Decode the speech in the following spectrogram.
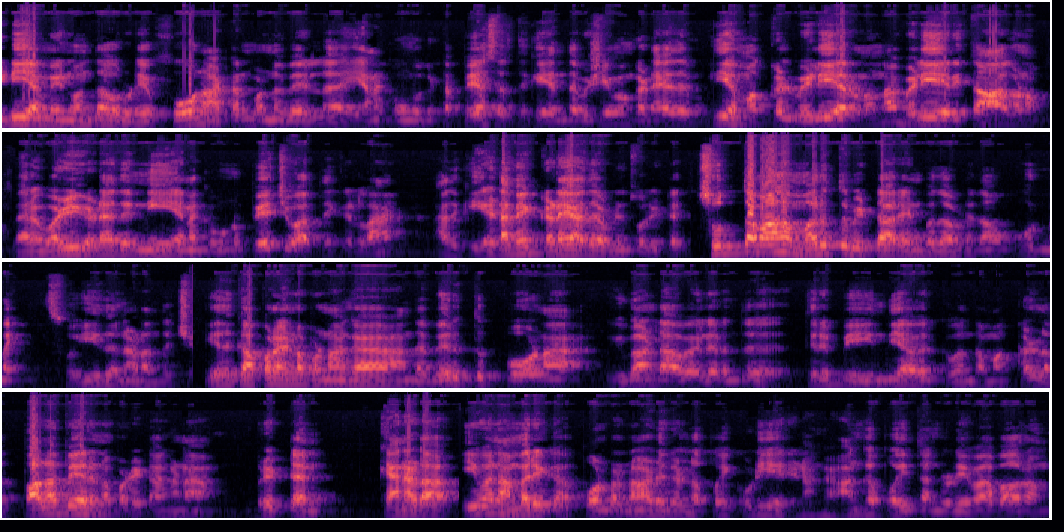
இடி அமீன் வந்து அவருடைய ஃபோனை அட்டன் பண்ணவே இல்லை. எனக்கு உங்ககிட்ட பேசுறதுக்கு எந்த விஷயமும் கிடையாது. இந்திய மக்கள் வெளியேறணும்னா வெளியேறித்தான் ஆகணும். வேற வழி கிடையாது. நீ எனக்கு ஒன்றும் பேச்சுவார்த்தைக்கெல்லாம் அதுக்கு இடமே கிடையாது அப்படின்னு சொல்லிட்டு சுத்தமாக மறுத்து விட்டார் என்பது அப்படிதான் உண்மை. ஸோ இது நடந்துச்சு. இதுக்கப்புறம் என்ன பண்ணாங்க? அந்த வெறுத்து போன யுகாண்டாவிலிருந்து திரும்பி இந்தியாவிற்கு வந்த மக்கள்ல பல பேர் என்ன பண்ணிட்டாங்கன்னா பிரிட்டன் கனடா ஈவன் அமெரிக்கா போன்ற நாடுகள்ல போய் குடியேறினாங்க. அங்க போய் தங்களுடைய வியாபாரம்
